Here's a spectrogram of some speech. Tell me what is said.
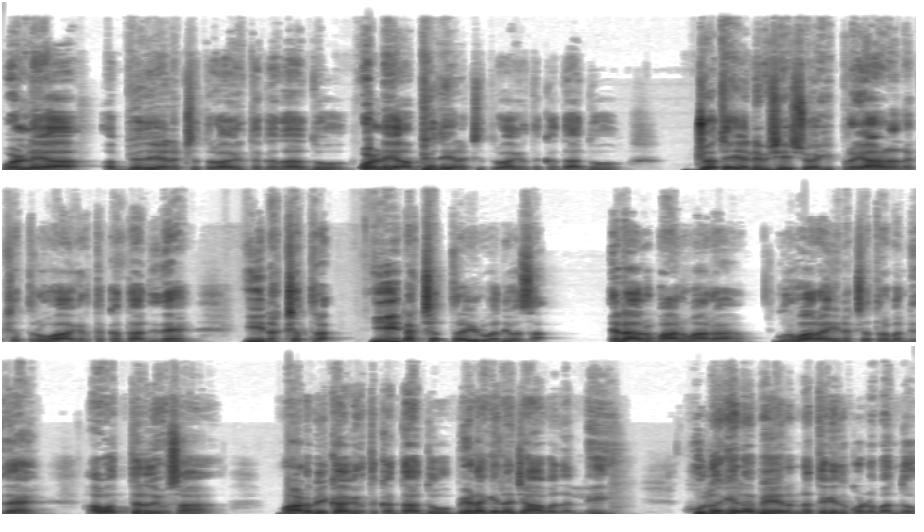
ಒಳ್ಳೆಯ ಅಭ್ಯುದಯ ನಕ್ಷತ್ರವಾಗಿರ್ತಕ್ಕಂಥದ್ದು, ಒಳ್ಳೆಯ ಅಭ್ಯುದಯ ನಕ್ಷತ್ರವಾಗಿರ್ತಕ್ಕಂಥದ್ದು, ಜೊತೆಯಲ್ಲಿ ವಿಶೇಷವಾಗಿ ಪ್ರಯಾಣ ನಕ್ಷತ್ರವೂ ಆಗಿರ್ತಕ್ಕಂಥದ್ದಿದೆ ಈ ನಕ್ಷತ್ರ. ಈ ನಕ್ಷತ್ರ ಇರುವ ದಿವಸ, ಎಲ್ಲಾದರೂ ಭಾನುವಾರ, ಗುರುವಾರ ಈ ನಕ್ಷತ್ರ ಬಂದಿದೆ, ಅವತ್ತಿನ ದಿವಸ ಮಾಡಬೇಕಾಗಿರ್ತಕ್ಕಂಥದ್ದು ಬೆಳಗಿನ ಜಾವದಲ್ಲಿ ಹುಲಗಿನ ಬೇರನ್ನು ತೆಗೆದುಕೊಂಡು ಬಂದು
